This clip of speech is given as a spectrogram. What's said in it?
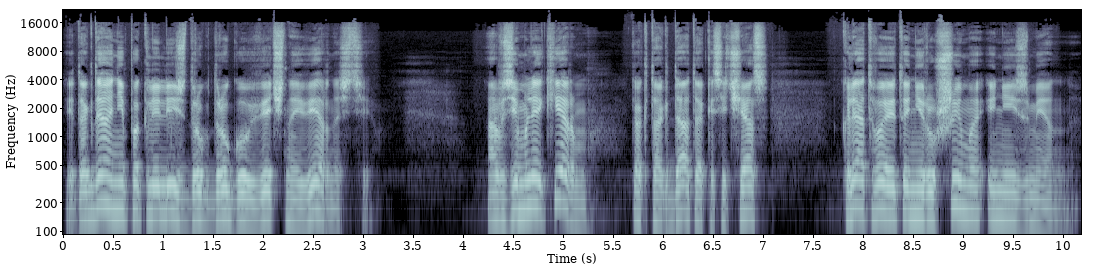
И тогда они поклялись друг другу в вечной верности. А в земле Керм, как тогда, так и сейчас, клятва эта нерушима и неизменна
